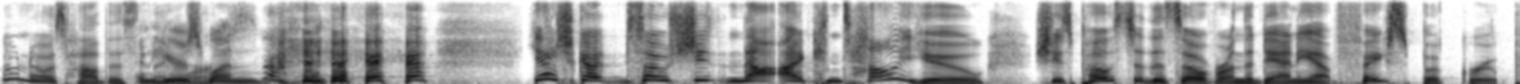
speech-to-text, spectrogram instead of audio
who knows how this And here's works? one. yeah, she got so she now I can tell you she's posted this over on the Danny App Facebook group.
